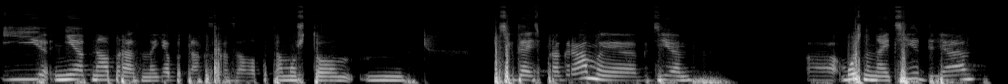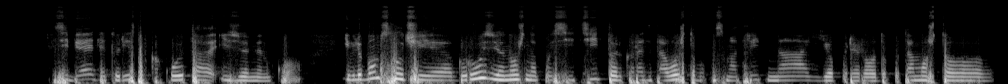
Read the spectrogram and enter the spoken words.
и неоднообразная, я бы так сказала, потому что всегда есть программы, где а, можно найти для себя и для туристов какую-то изюминку. И в любом случае Грузию нужно посетить только ради того, чтобы посмотреть на ее природу, потому что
